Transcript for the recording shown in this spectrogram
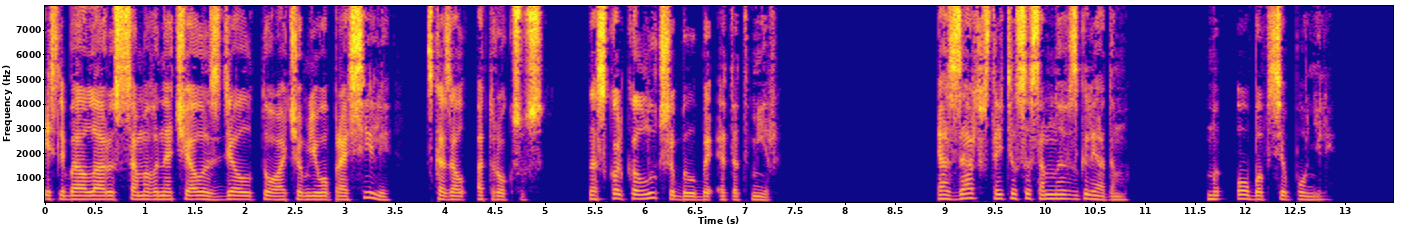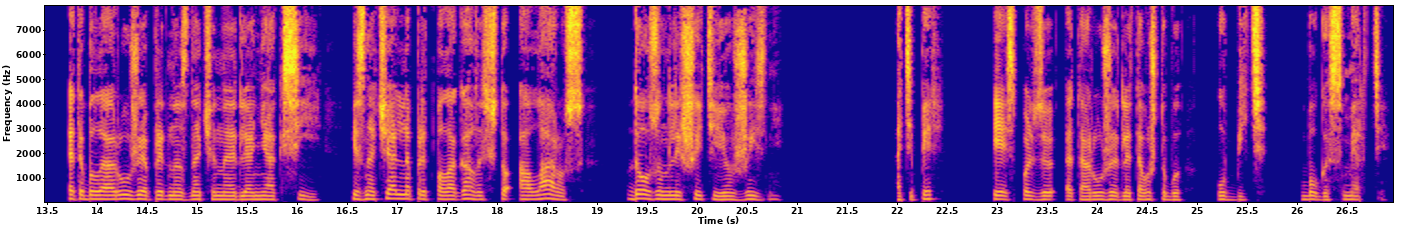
«Если бы Аларус с самого начала сделал то, о чем его просили, — сказал Атроксус, — насколько лучше был бы этот мир». Азар встретился со мной взглядом. Мы оба все поняли. Это было оружие, предназначенное для Неоксии. Изначально предполагалось, что Аларус должен лишить ее жизни. А теперь я использую это оружие для того, чтобы убить бога смерти.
